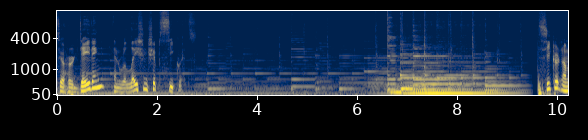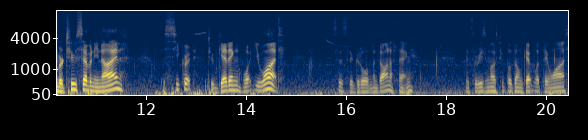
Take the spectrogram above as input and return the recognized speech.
to her dating and relationship secrets. Secret number 279 the secret to getting what you want. This is the good old Madonna thing. It's the reason most people don't get what they want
